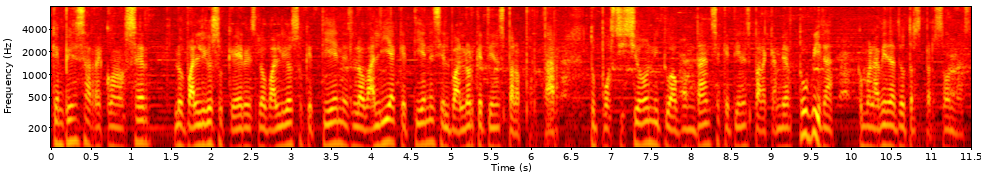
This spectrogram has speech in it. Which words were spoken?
que empieces a reconocer lo valioso que eres, lo valioso que tienes, lo valía que tienes y el valor que tienes para aportar, tu posición y tu abundancia que tienes para cambiar tu vida como la vida de otras personas.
